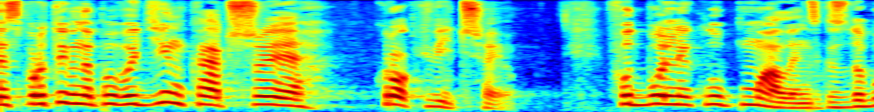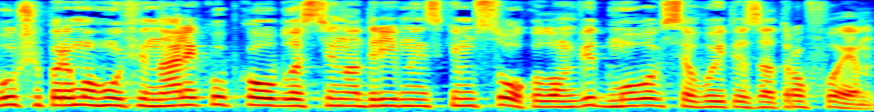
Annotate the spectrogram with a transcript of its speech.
Неспортивна поведінка чи крок відчаю. Футбольний клуб Малинськ, здобувши перемогу у фіналі Кубка області над Рівненським соколом, відмовився вийти за трофеєм.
